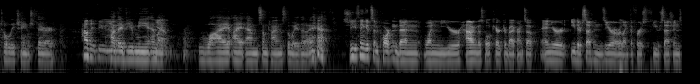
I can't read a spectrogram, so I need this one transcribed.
totally changed their How they view you. how they view me and Yeah. like why I am sometimes the way that I am. So do you think it's important then when you're having this whole character background stuff and you're either session zero or like the first few sessions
